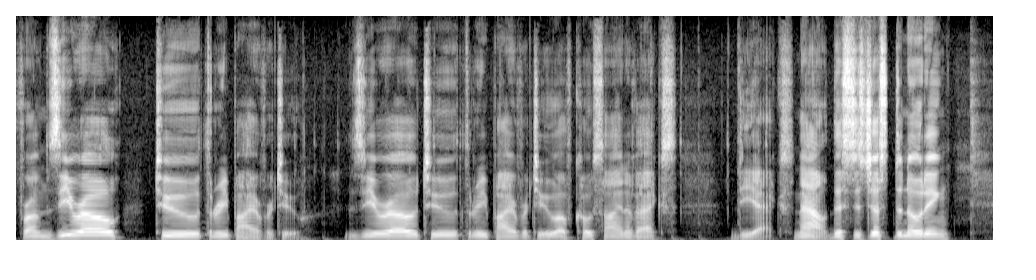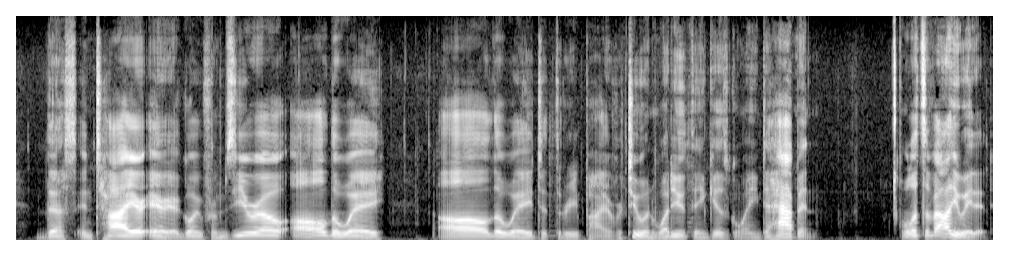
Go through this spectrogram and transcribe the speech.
from 0 to 3 pi over 2. 0 to 3 pi over 2 of cosine of x dx. Now, this is just denoting this entire area going from 0 all the way all the way to 3 pi over 2. And what do you think is going to happen? Well, let's evaluate it.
